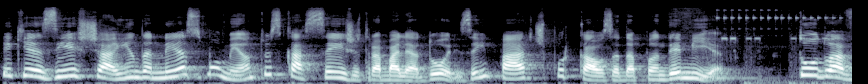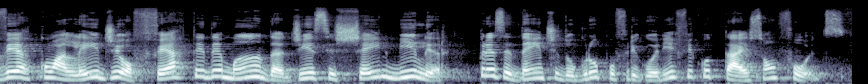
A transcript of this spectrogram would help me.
e que existe ainda nesse momento escassez de trabalhadores, em parte por causa da pandemia. Tudo a ver com a lei de oferta e demanda, disse Shane Miller, presidente do grupo frigorífico Tyson Foods.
